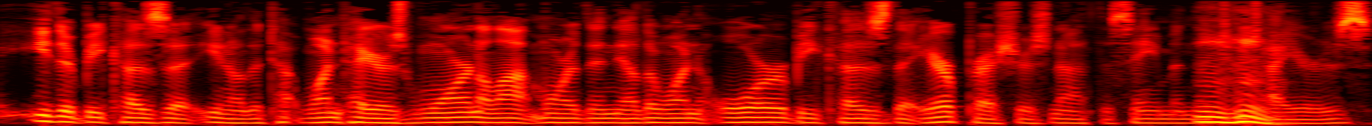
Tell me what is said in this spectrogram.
either because uh, you know the t- one tire is worn a lot more than the other one, or because the air pressure is not the same in the two Mhm. tires,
